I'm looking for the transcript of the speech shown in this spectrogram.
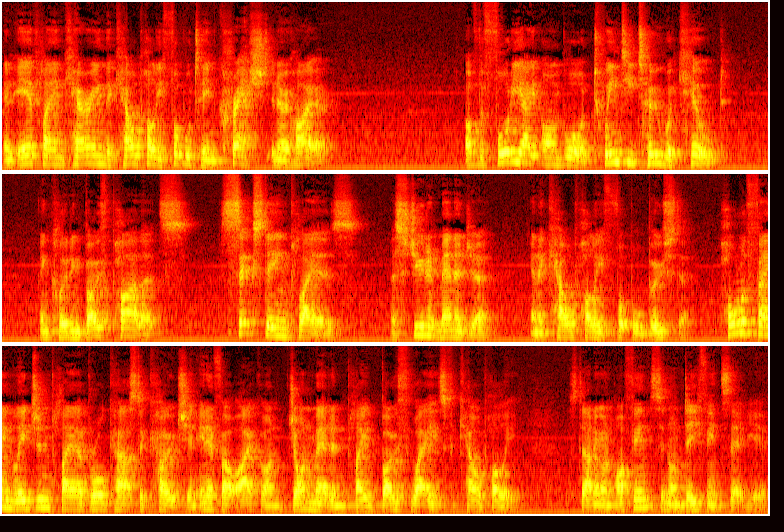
an airplane carrying the Cal Poly football team crashed in Ohio. Of the 48 on board, 22 were killed, including both pilots, 16 players, a student manager, and a Cal Poly football booster. Hall of Fame legend, player, broadcaster, coach, and NFL icon John Madden played both ways for Cal Poly, starting on offense and on defense that year.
